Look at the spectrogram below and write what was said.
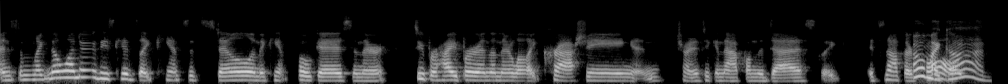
And so I'm like, no wonder these kids like can't sit still and they can't focus and they're super hyper and then they're like crashing and trying to take a nap on the desk. Like it's not their oh fault. my god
